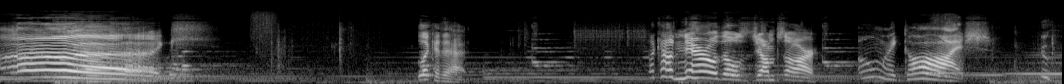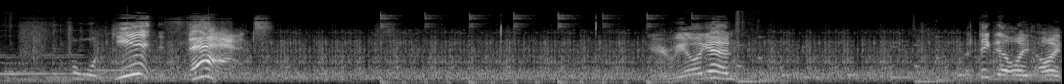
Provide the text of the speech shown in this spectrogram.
Ugh. Look at that. Look how narrow those jumps are. Oh my gosh. Forget that. Here we go again. I think that only, only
